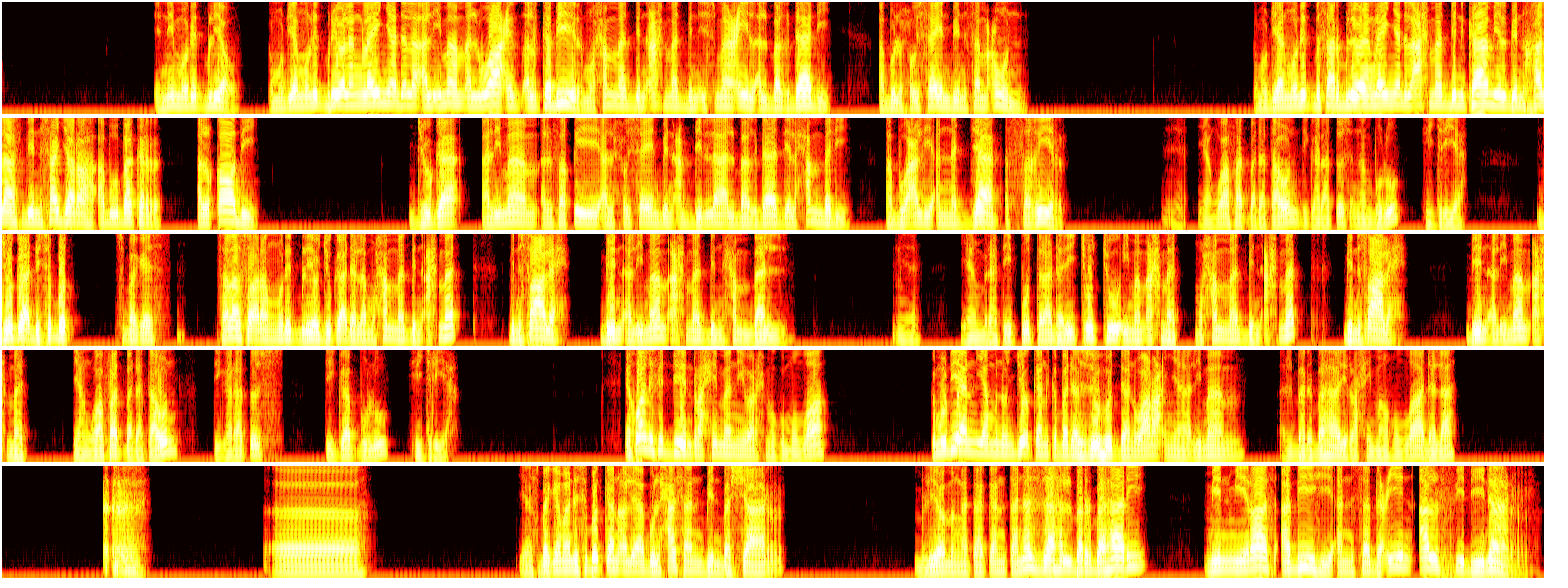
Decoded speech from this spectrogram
Ini murid beliau. Kemudian murid beliau yang lainnya adalah Al-Imam Al-Wa'id Al-Kabir Muhammad bin Ahmad bin Ismail Al-Baghdadi Abul Husain bin Sam'un. Kemudian murid besar beliau yang lainnya adalah Ahmad bin Kamil bin Khalaf bin Sajarah Abu Bakar Al-Qadi. Juga Al-Imam Al-Faqih Al-Husain bin Abdullah Al-Baghdadi Al-Hambali Abu Ali An-Najjad As-Saghir ya, yang wafat pada tahun 360 Hijriah. Juga disebut sebagai salah seorang murid beliau juga adalah Muhammad bin Ahmad bin Saleh bin Al-Imam Ahmad bin Hambal. Ya, yang berarti putra dari cucu Imam Ahmad, Muhammad bin Ahmad bin Saleh bin Al-Imam Ahmad yang wafat pada tahun 330 Hijriah. Ikhwani fiddin rahimani wa. Kemudian yang menunjukkan kepada zuhud dan waraknya Imam Al-Barbahari rahimahullah adalah uh, ya sebagaimana disebutkan oleh Abdul Hasan bin Bashar beliau mengatakan tanazzah al-barbahari min mirath abihi an sab'in alfi dinar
